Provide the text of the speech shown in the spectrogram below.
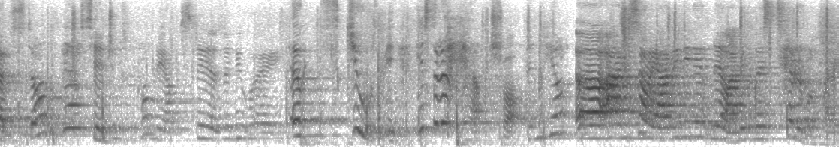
Grubstone Passage. Probably upstairs anyway. Oh, excuse me. Is there a hat shop in here? Uh, I'm sorry, I really don't know. I'm in the most terrible hurry.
